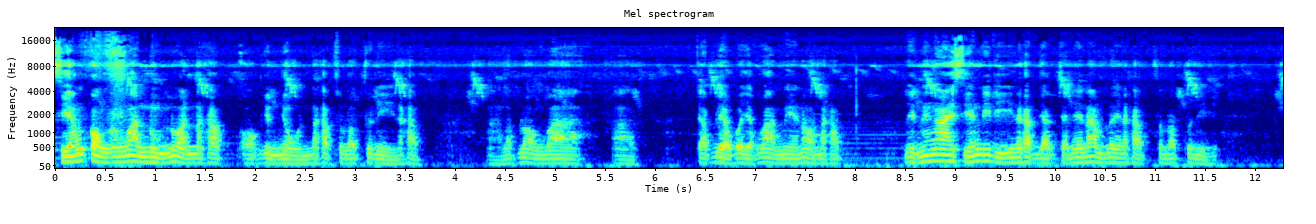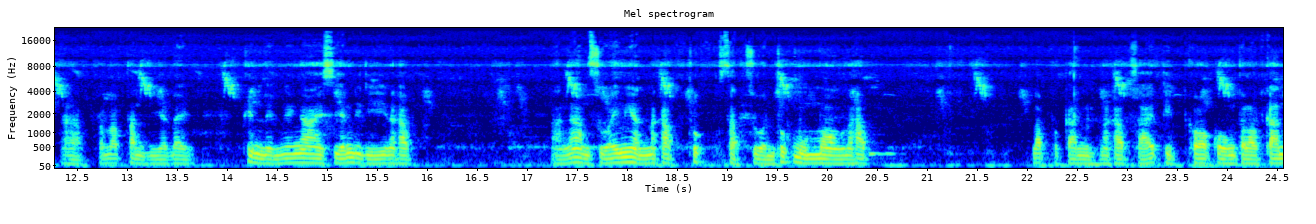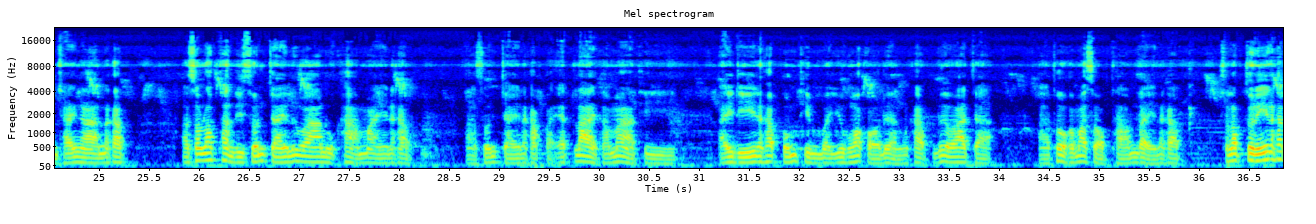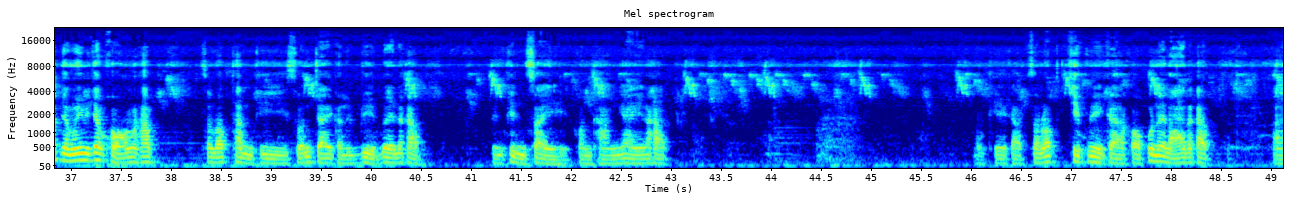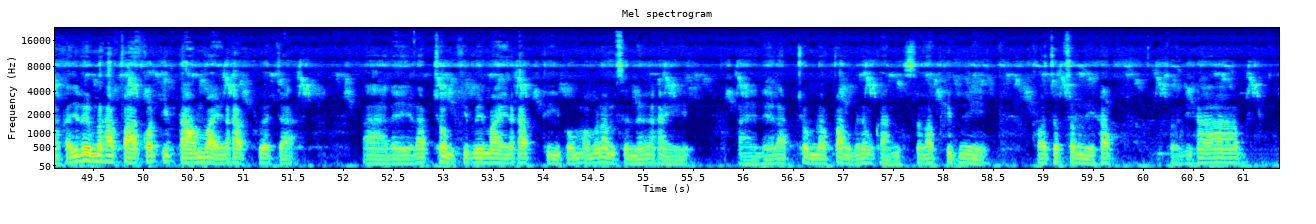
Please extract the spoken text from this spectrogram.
เสียงกล่องกังวานหนุ่มนวลนะครับ ออกหยุ่นโยนนะครับสำหรับตัวนี้นะครับรับรองว่าจับเรียวก็อยากว่างแน่นอนนะครับเล่นง่ายๆเสียงดีๆนะครับ อยากจะแนะนำเลยนะครับสำหรับตัวนี้นะครับสำหรับท่านที่อยากได้พินเล่นง่ายๆเสียงดีๆนะครับงามสวยเนียนนะครับ ทุกสัดส่วนทุกมุมมองนะครับ รับประกันนะครับ สายติดคอโกงตลอดการใช้งานนะครับอ่าสำหรับท่านที่สนใจหรือว่าลูกค้าใหม่นะครับ สนใจนะครับก็แอดไลน์เข้ามาที่ไอดีนะครับ ผมทิมไว้ยู่หัวขอเรื่องนะครับเรื่องว่าจะโทรเข้ามาสอบถามใดนะครับสำหรับตัวนี้นะครับยังไม่มีเจ้าของนะครับสำหรับท่านที่สนใจกับรีบๆด้วยนะครับ เป็นพินใส่ค่อนข้างใหญ่นะครับโอเคครับสำหรับคลิปนี้ก็ขอบคุณหลายๆนะครับอก็อย่าลืมนะครับฝากกดติดตามไว้นะครับ เพื่อจะได้รับชมคลิปใหม่ๆนะครับ ที่ผมเอามานำเสนอให้ได้รับชมรับฟังไปน้ำกันสำหรับคลิปนี้ ขอจบสำนีครับ สวัสดีครับ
